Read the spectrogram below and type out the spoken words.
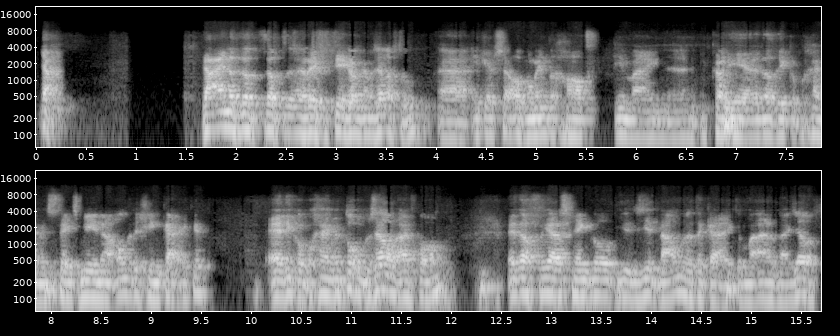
Ja, ja, en dat, dat, dat reflecteer ik ook naar mezelf toe. Uh, ik heb zelf momenten gehad in mijn uh, carrière dat ik op een gegeven moment steeds meer naar anderen ging kijken. En ik op een gegeven moment toch op mezelf uitkwam. En dacht van ja, Schenkel, je zit naar anderen te kijken, maar naar jezelf.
